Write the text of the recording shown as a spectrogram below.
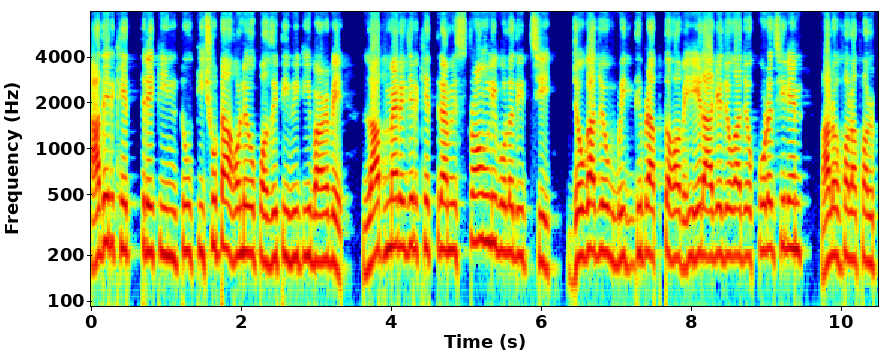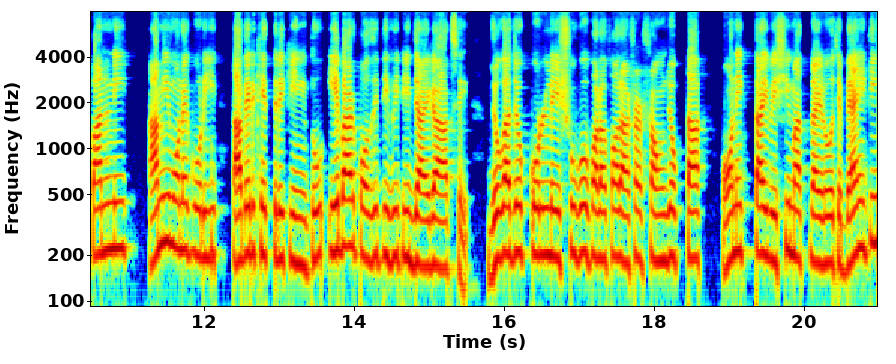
তাদের ক্ষেত্রে কিন্তু কিছুটা হলেও পজিটিভিটি বাড়বে। লাভ ম্যারেজের ক্ষেত্রে আমি স্ট্রংলি বলে দিচ্ছি, যোগাযোগ বৃদ্ধিপ্রাপ্ত হবে। এর আগে যোগাযোগ করেছিলেন, ভালো ফলাফল পাননি। আমি মনে করি তাদের ক্ষেত্রে কিন্তু এবার পজিটিভিটির জায়গা আছে। যোগাযোগ করলে শুভ ফলাফল আসার সংযোগটা অনেকটাই বেশি মাত্রায় রয়েছে। ব্যাংকিং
